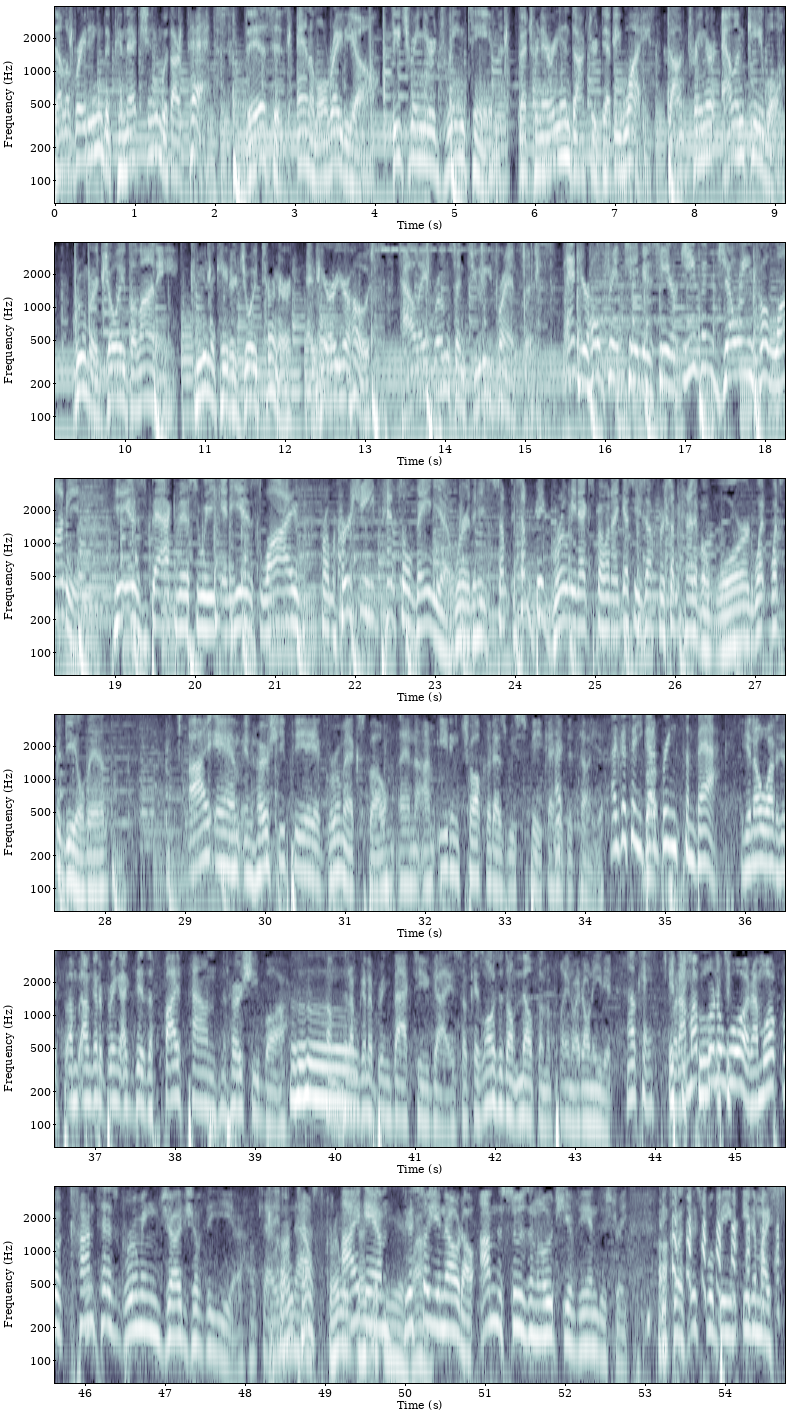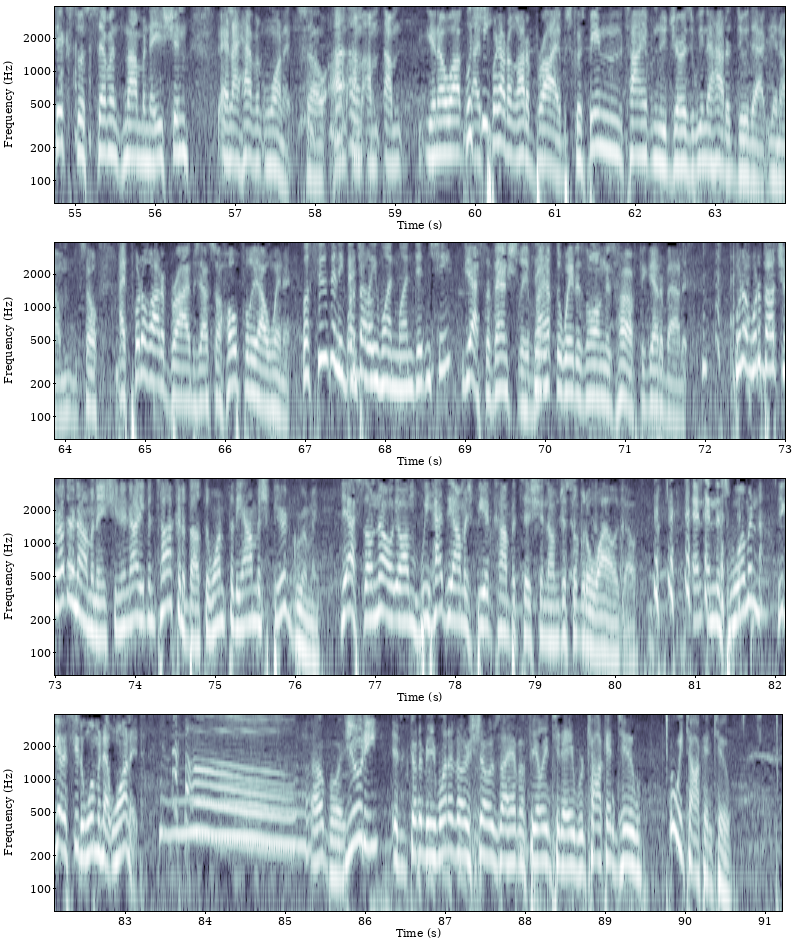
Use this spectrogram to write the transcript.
celebrating the connection with our pets. This is Animal Radio, featuring your dream team veterinarian Dr. Debbie White, dog trainer Alan Cable, groomer Joey Villani, communicator Joy Turner, and here are your hosts, Hal Abrams and Judy Francis. And your whole dream team is here, even Joey Villani. He is back this week, and he is live from Hershey, Pennsylvania, where he's some some big grooming expo, and I guess he's up for some kind of award. What what's the deal, man? I am in Hershey, PA at Groom Expo, and I'm eating chocolate as we speak. I hate to tell you. I was gonna say you got to bring some back. You know what? I'm, I'm going to bring. I, there's a five pound Hershey bar um, that I'm going to bring back to you guys. Okay, as long as it don't melt on the plane or I don't eat it. Okay. But It's a I'm up cool- for an award. I'm up for contest grooming judge of the year. Okay. Contest Now, grooming I judge of am. the year. Just so you know, though, I'm the Susan Lucci of the industry because this will be either my sixth or seventh nomination, and I haven't won it. So I'm. I'm, I'm, I'm you know what? Was I she- put out a lot of bribes because being an Italian from New Jersey, we know how to do that. You know. So I put a lot of bribes out. So hopefully I'll win it. Well, Susan eventually about- won one, didn't she? Yes, eventually. If I have to wait as long as her, forget about it. What, what about your other nomination? You're not even talking about the one for the Amish beard grooming. Yeah, so no, um, we had the Amish beard competition um, just a little while ago. and, and this woman, you got to see the woman that won it. Oh, Oh boy, Beauty. it's going to be one of those shows. I have a feeling today. We're talking to who are we talking to?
